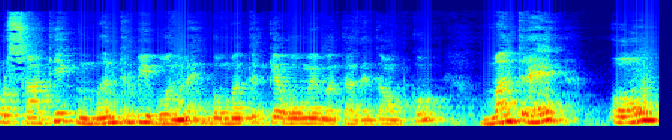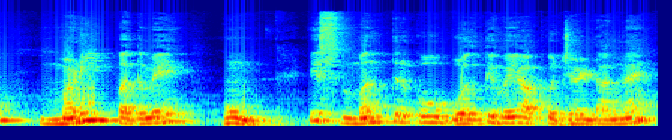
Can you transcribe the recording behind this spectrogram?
और साथ ही एक मंत्र भी बोलना है, वो मंत्र क्या, वो मैं बता देता हूँ आपको। मंत्र है, ओम मणि पद में हुम। इस मंत्र को बोलते हुए आपको जल डालना है,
